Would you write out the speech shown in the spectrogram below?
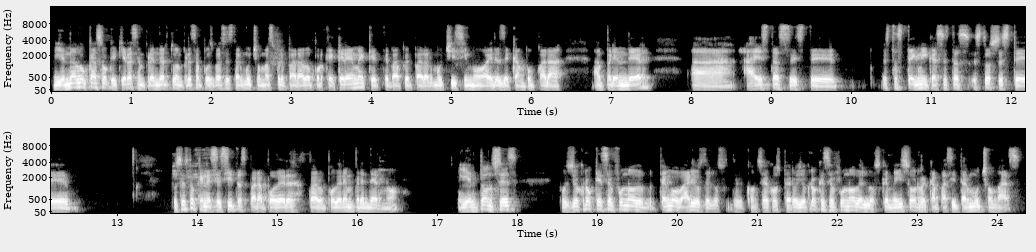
Y en dado caso que quieras emprender tu empresa, pues vas a estar mucho más preparado porque créeme que te va a preparar muchísimo aires de campo para aprender a, estas, este, estas técnicas, estas, estos, este, pues esto que necesitas para poder, para poder emprender, ¿no? Y entonces, pues yo creo que ese fue uno, tengo varios de los consejos, pero yo creo que ese fue uno de los que me hizo recapacitar mucho más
